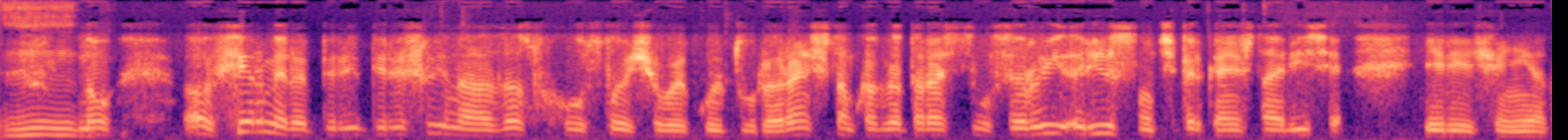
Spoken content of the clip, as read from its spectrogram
Mm. Ну, э, фермеры перешли на засухоустойчивые культуры. Раньше там когда-то растился рис, но теперь, конечно, о рисе и речи нет.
